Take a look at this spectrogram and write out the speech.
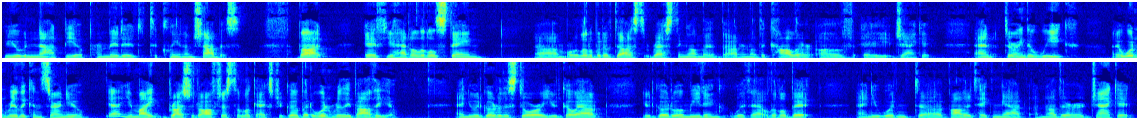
you would not be permitted to clean on Shabbos. But if you had a little stain um, or a little bit of dust resting on the I don't know the collar of a jacket. And during the week, it wouldn't really concern you. Yeah, you might brush it off just to look extra good, but it wouldn't really bother you. And you would go to the store, you'd go out, you'd go to a meeting with that little bit and you wouldn't uh, bother taking out another jacket,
